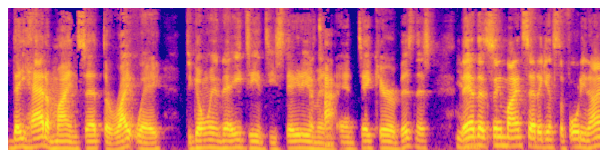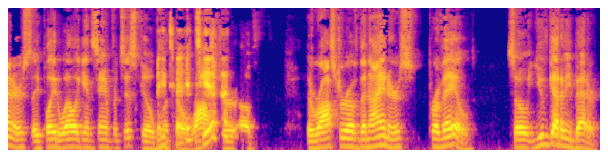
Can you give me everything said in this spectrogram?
they had a mindset the right way to go into AT&T Stadium and, and take care of business. Yeah. They had that same mindset against the 49ers. They played well against San Francisco, they but did, the roster yeah. of the roster of the Niners prevailed. So you've got to be better.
